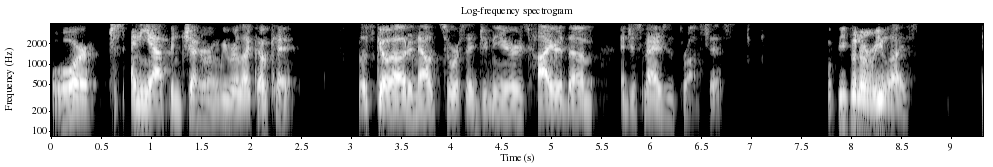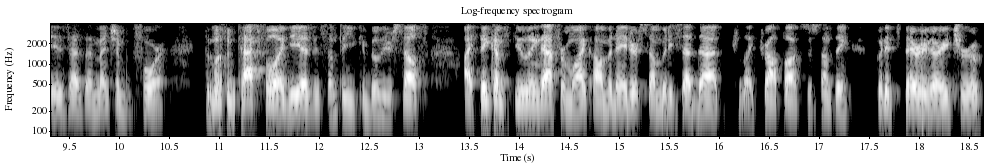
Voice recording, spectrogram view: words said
or just any app in general we were like okay let's go out and outsource engineers, hire them, and just manage the process. What people don't realize is, as I mentioned before, the most impactful ideas is something you can build yourself. I think I'm stealing that from Y Combinator. Somebody said that for like Dropbox or something, but it's very, very true.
